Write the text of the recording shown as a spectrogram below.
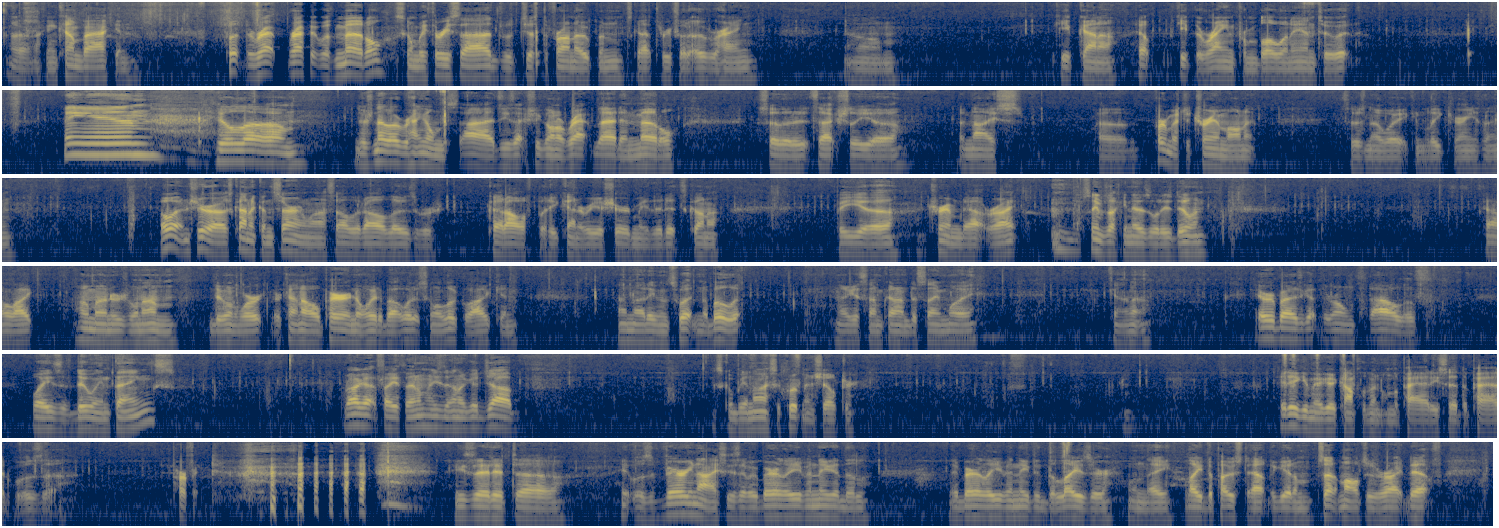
uh, can come back and put the wrap wrap it with metal. It's gonna be three sides with just the front open. It's got three foot overhang. Um, keep kind of help keep the rain from blowing into it. And he'll um, there's no overhang on the sides. He's actually going to wrap that in metal so that it's actually uh, a nice uh, pretty much a trim on it. so there's no way it can leak or anything. I wasn't sure. I was kind of concerned when I saw that all those were cut off, but he kind of reassured me that it's gonna be uh, trimmed out right. Seems like he knows what he's doing. Kind of like homeowners when I'm doing work, they're kind of all paranoid about what it's going to look like, and I'm not even sweating a bullet. I guess I'm kind of the same way. Kind of, everybody's got their own style of ways of doing things. But I got faith in him. He's done a good job. It's going to be a nice equipment shelter. He did give me a good compliment on the pad. He said the pad was uh, perfect. he said it uh, it was very nice. He said we barely even needed the they barely even needed the laser when they laid the post out to get them set them all to the right depth.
